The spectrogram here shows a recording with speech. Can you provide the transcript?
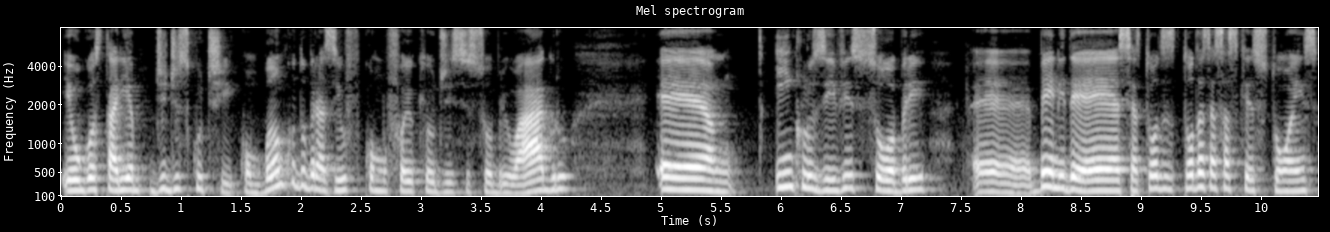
eu gostaria de discutir com o Banco do Brasil, como foi o que eu disse sobre o agro, é, inclusive sobre é, BNDES, todas, todas essas questões,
